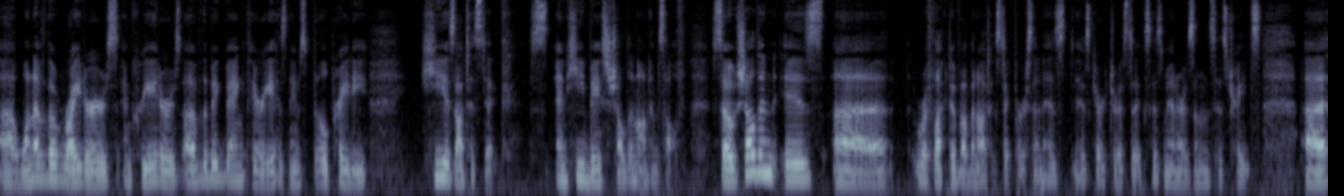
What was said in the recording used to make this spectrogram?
Uh, one of the writers and creators of The Big Bang Theory, his name's Bill Prady he is autistic and he based Sheldon on himself. So Sheldon is uh, reflective of an autistic person, his his characteristics, his mannerisms, his traits. Uh,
